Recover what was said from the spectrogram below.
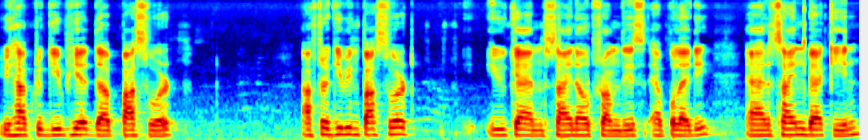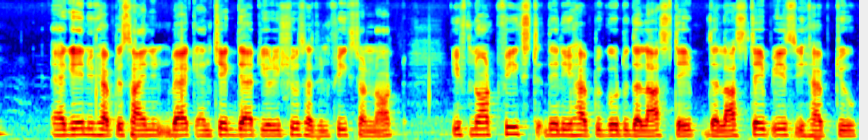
You have to give here the password. After giving password you can sign out from this apple id and sign back in again you have to sign in back and check that your issues has been fixed or not. If not fixed then you have to go to the last step. The last step is you have to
